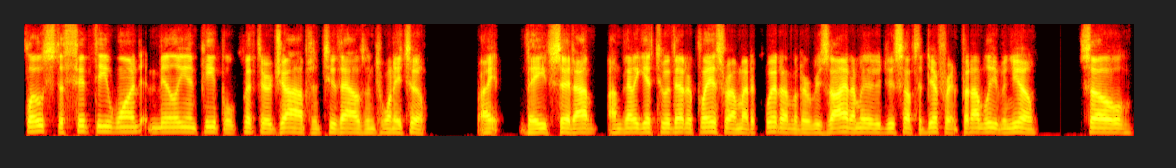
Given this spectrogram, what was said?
Close to 51 million people quit their jobs in 2022, right? They said, I'm, I'm going to get to a better place where I'm going to quit. I'm going to resign. I'm going to do something different, but I'm leaving you. So,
